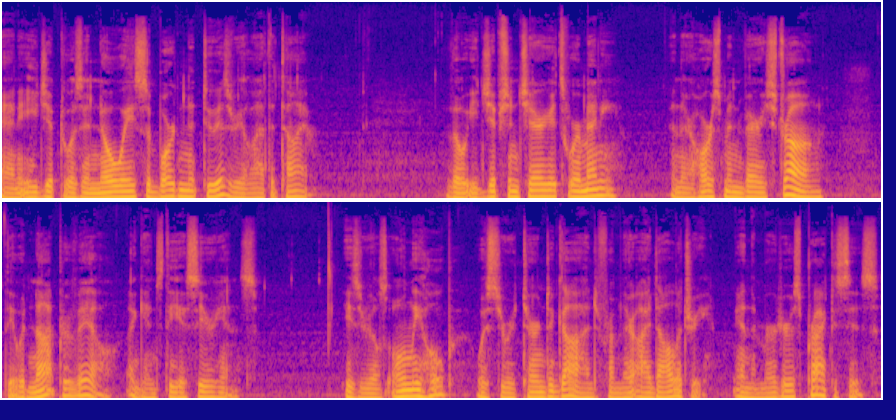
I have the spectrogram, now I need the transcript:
and Egypt was in no way subordinate to Israel at the time. Though Egyptian chariots were many, and their horsemen very strong, they would not prevail against the Assyrians. Israel's only hope was to return to God from their idolatry and the murderous practices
